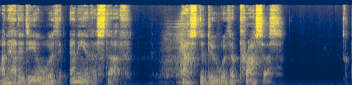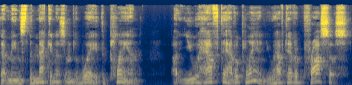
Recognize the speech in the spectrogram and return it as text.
on how to deal with any of this stuff has to do with a process. That means the mechanism, the way, the plan. Uh, you have to have a plan. You have to have a process.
